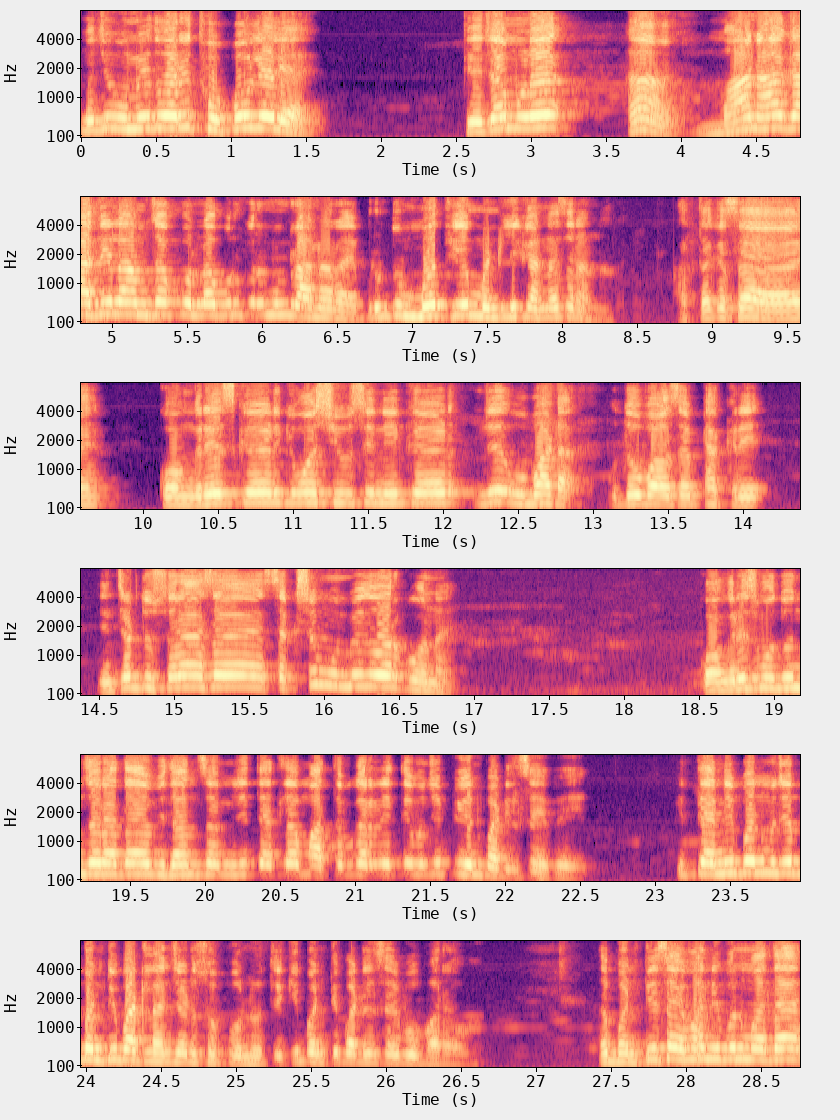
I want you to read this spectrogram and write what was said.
म्हणजे उमेदवारी थोपवलेली आहे. त्याच्यामुळं हा मान हा गादीला आमचा कोल्हापूरकर म्हणून राहणार आहे. परंतु मत हे मंडलिकांनाच राहणार आहे. आता कसं आहे काँग्रेसकड किंवा शिवसेनेकड म्हणजे उभाटा उद्धव बाळासाहेब ठाकरे यांच्यात दुसरा असा सक्षम उमेदवार कोण आहे? काँग्रेसमधून जर आता विधानसभा म्हणजे त्यातला मातबगार नेते म्हणजे पी एन पाटील साहेब आहे की त्यांनी पण म्हणजे बंटी पाटलांच्याकडे सोपवलं होतं की बंटी पाटील साहेब उभा राहावं. तर बंटी साहेबांनी पण मग आता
